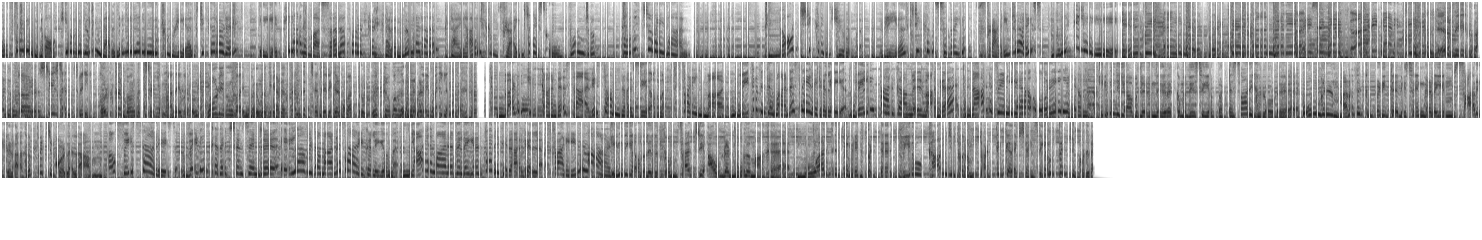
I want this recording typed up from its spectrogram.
ஒவ்வொரு நோக்கியோவிலும் நல்ல நிலையில் இருக்கும் ரியல் சிக்கனுடன் இயற்கையான மசாலா பொருட்கள் கலந்துள்ளதால் தயாரிக்கும் ஃப்ரைட் ரைஸ் ஒவ்வொன்றும் தனிச்சுவைதான் not chicken cube real chicken சுவையில் ஃப்ரைட் ரைஸ் வீட்டிலேயே சீசன் த்ரீ கொடுக்கல் வாங்கல் செய்யும் அனைவரும் கோடி ரூபாய் பெறுமதியான தங்கச் சங்கிலிகள் மற்றும் வீட்டு உபகரணங்களை வெல்லுங்கள் வடக்கிற்கான சாரி சாம்ராஜ்யம் ஃபைன்மார்ட் விதவிதமான சேலைகளை விலை பார்க்காமல் வாங்க இந்தியாவிலிருந்து இறக்குமதி செய்யப்பட்ட சாரிகளோடு உங்கள் மனதுக்கு பிடித்த டிசைன்களையும் சாரிகளாக பெற்றுக் கொள்ளலாம் ஆபீஸ் சாரீஸ் என்று எல்லா விதமான சாரிகளையும் நியாயமான விலையில் தருகிறார்கள். இந்தியாவில் இருக்கும் ஃபேக்டரி அவுட்லெட் மூலமாக மூவாயிரத்திற்கும் மேற்பட்ட பியூ காஞ்சிபுரம் பட்டு கலெக்ஷன்ஸையும் பெற்றுக் கொள்ள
